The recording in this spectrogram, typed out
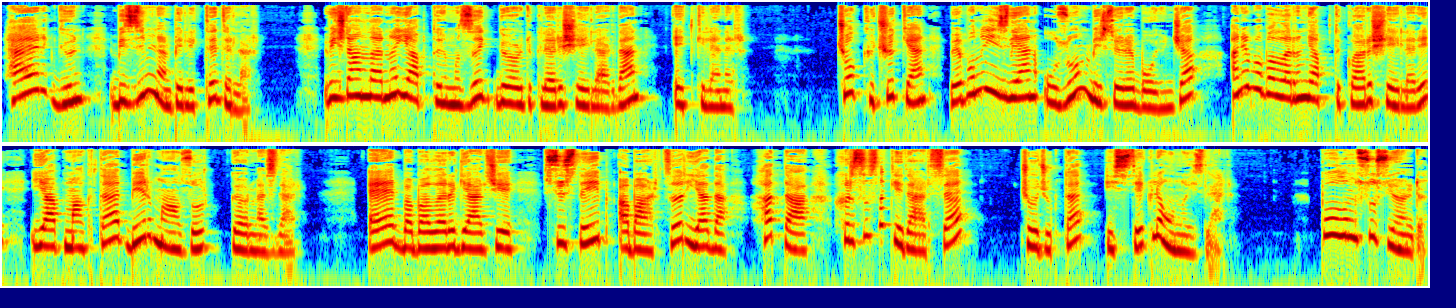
Her gün bizimle birliktedirler. Vicdanlarını yaptığımızı gördükleri şeylerden etkilenir. Çok küçükken ve bunu izleyen uzun bir süre boyunca anne babaların yaptıkları şeyleri yapmakta bir mazur görmezler. Eğer babaları gerçi süsleyip abartır ya da hatta hırsızlık ederse çocuk da istekle onu izler. Bu olumsuz yöndü.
